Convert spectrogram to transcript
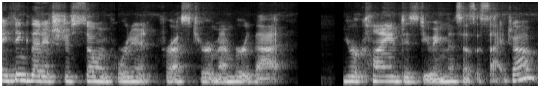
I think that it's just so important for us to remember that your client is doing this as a side job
